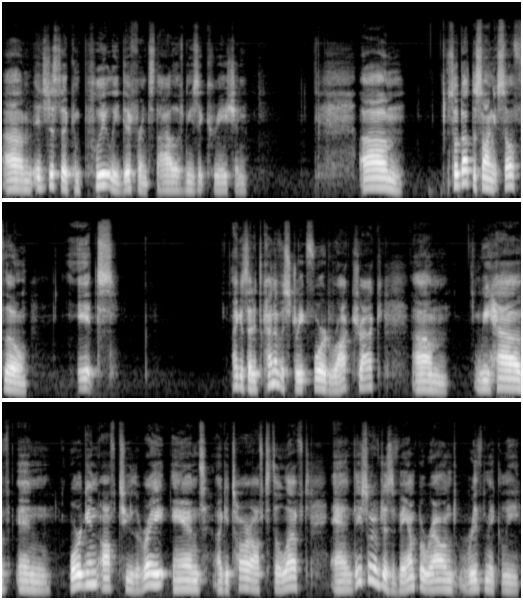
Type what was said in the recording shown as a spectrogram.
Um, it's just a completely different style of music creation. Um, so about the song itself, though, it's like I said, it's kind of a straightforward rock track. Um, we have an organ off to the right and a guitar off to the left, and they sort of just vamp around rhythmically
